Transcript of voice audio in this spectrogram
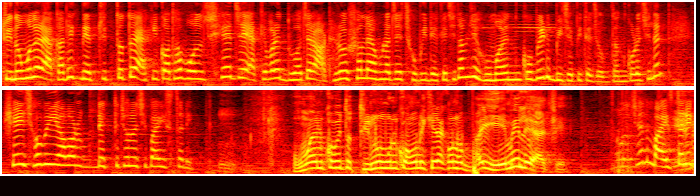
তৃণমূলের একাধিক নেতৃত্ব তো একই কথা বলছে যে একেবারে দু হাজার আঠেরো সালে আমরা যে ছবি দেখেছিলাম যে হুমায়ুন কবির বিজেপিতে যোগদান করেছিলেন সেই ছবি আবার দেখতে চলেছি বাইশ তারিখ। হুমায়ুন কবি তো তৃণমূল কংগ্রেসের এখনও ভাই এমএলএ আছে। বলছেন বাইশ তারিখ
